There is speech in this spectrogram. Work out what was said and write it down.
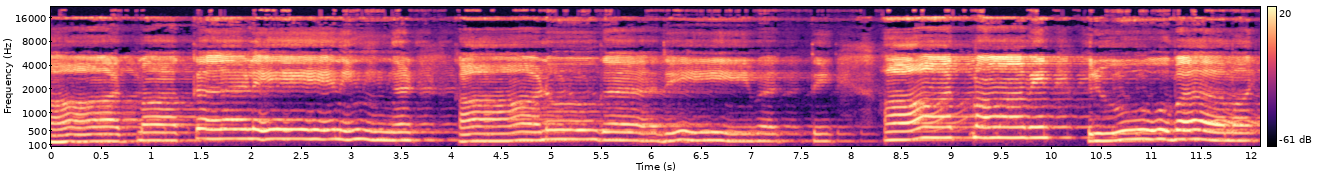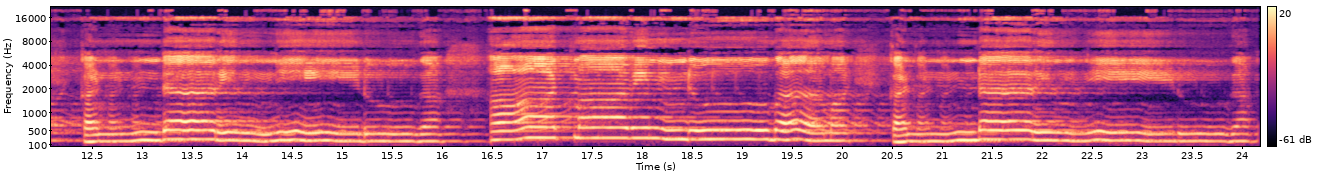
ആത്മാക്കളെ നിങ്ങൾ കാണുക ദൈവത്തെ. ആത്മാവിൻ രൂപമായി കണ്ടറിഞ്ഞിടുക. ആത്മാവിൻ രൂപമായി കണ്ടറിഞ്ഞിടുക.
